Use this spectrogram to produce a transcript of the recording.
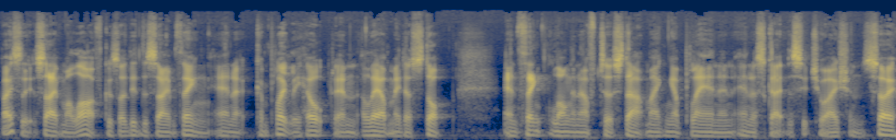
basically it saved my life because I did the same thing, and it completely helped and allowed me to stop and think long enough to start making a plan and, and escape the situation. So,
